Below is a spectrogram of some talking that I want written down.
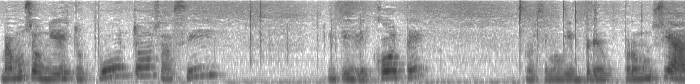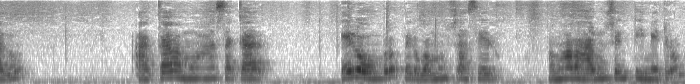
Vamos a unir estos puntos así. Este es el escote. Lo hacemos bien pronunciado. Acá vamos a sacar el hombro pero vamos a hacer vamos a bajar un centímetro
